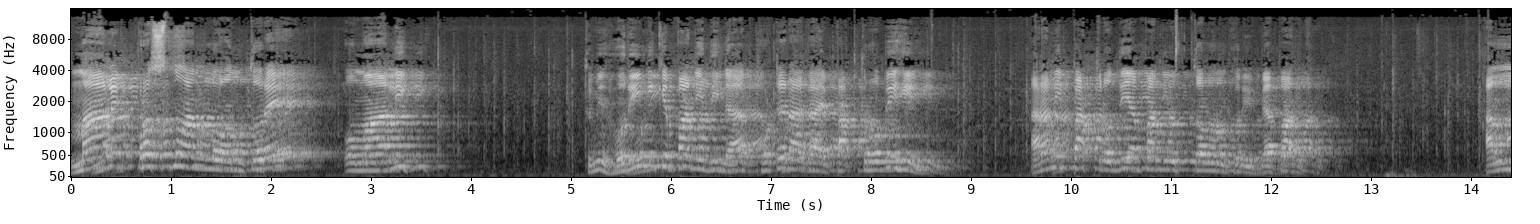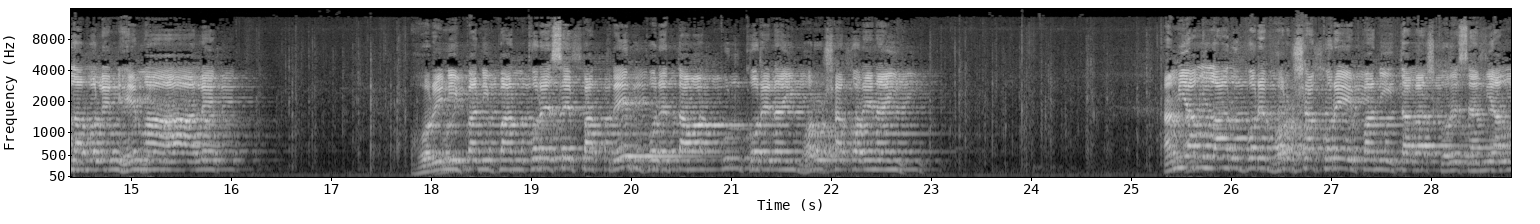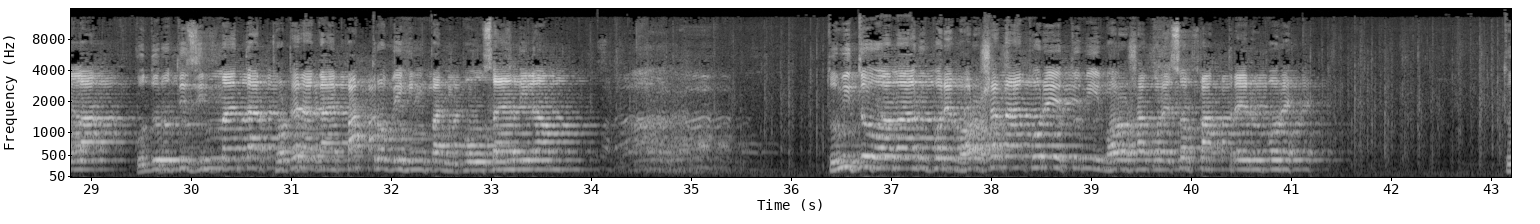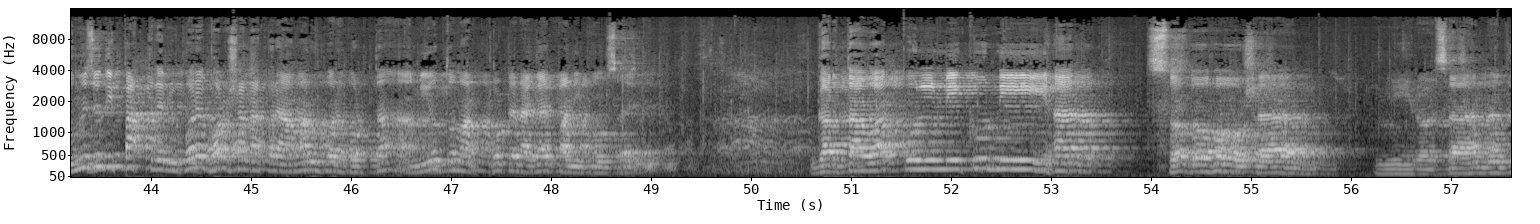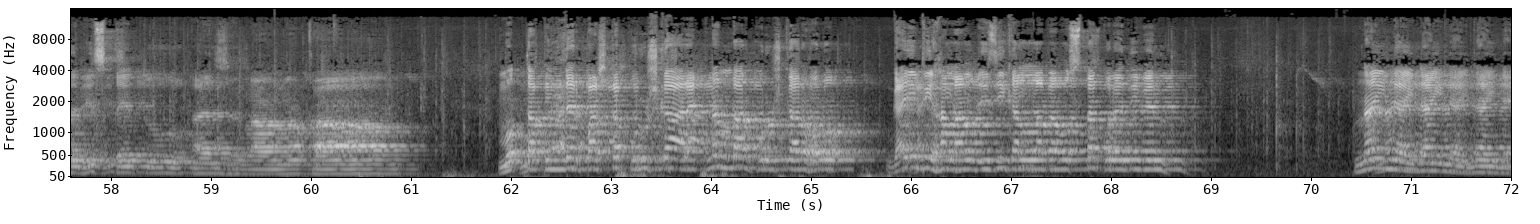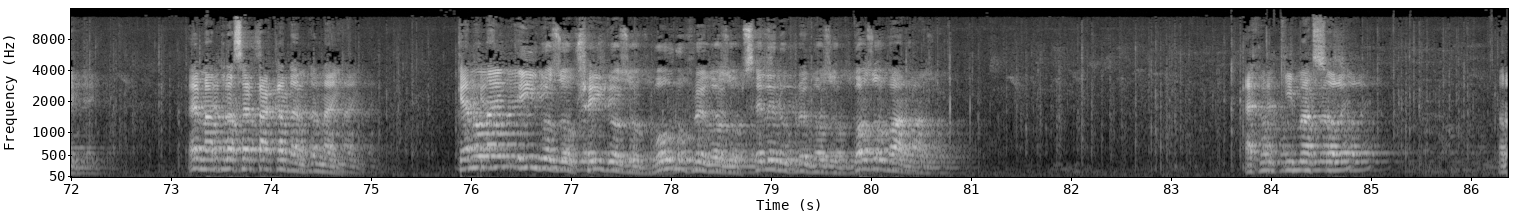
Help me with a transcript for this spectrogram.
মালিক প্রশ্ন আনলো অন্তরে, ও মালিক, তুমি হরিণীকে পানি দিলা ঠোঁটের আগায় পাত্রবিহীন। আর আমি পাত্র দিয়া পানি উত্তোলন করি, ব্যাপার আল্লাহ বলেন, হে মালিক, হরিণী পানি পান করেছে, পাত্রের উপরে তাওয়াক্কুল করে নাই, ভরসা করে নাই। আমি আল্লাহর উপরে ভরসা করে পানি তালাশ করেছে, আমি আল্লাহ কুদরতি জিম্মায় তার ঠোঁটের গায়ে পাত্রবিহীন পানি পৌঁছায় দিলাম। তুমি তো আমার উপরে ভরসা না করে তুমি ভরসা করেছ পাত্রের উপরে। তুমি যদি পাত্রের উপরে ভরসা না করে আমার উপরে করতাম আমিও তোমার ঠোঁটের আগায় পানি পৌঁছায় দিতাম। গর্তাওয়া কুলমি কুনিহার সবহসার মোত্তাকিনদের পাঁচটা পুরস্কার, এক নাম্বার পুরস্কার হলো, গাইবি হালাল রিজিক আল্লাহ ব্যবস্থা করে দিবেন। নাই নাই নাই নাই নাই নাই। এই মাদ্রাসায় টাকা দেন নাই। কেন নাই? এই গজব, সেই গজব, বউর উপরে গজব, ছেলের উপরে গজব গজব আর গজব। এখন কি মাস চলে?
